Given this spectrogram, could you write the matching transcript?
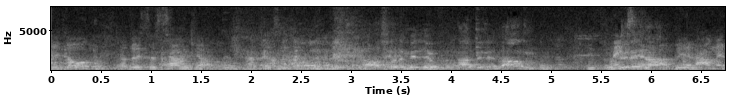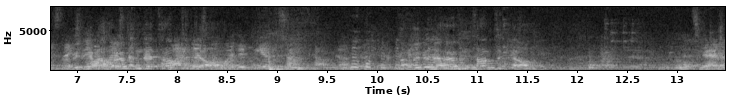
nicht da, da ist das zusammengehauen. Ne? Sie Hausfrau mit Jungfrau wie eine Lauben, Nichts erlaubt, wir erlauben jetzt Dann nichts. will ich aber Morgen helfen, der mal. Ja? dann würde der helfen, zusammenzuklauen. Jetzt erst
